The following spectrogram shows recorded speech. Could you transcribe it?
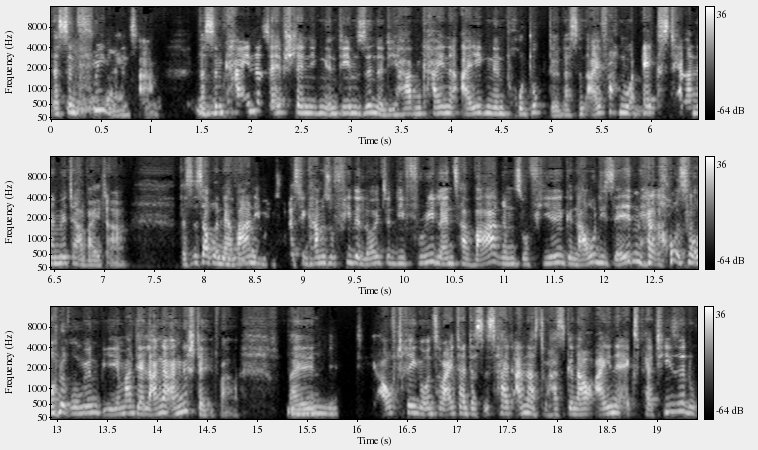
Das sind Freelancer. Das sind mhm. keine Selbstständigen in dem Sinne. Die haben keine eigenen Produkte. Das sind einfach nur mhm. externe Mitarbeiter. Das ist auch in der mhm. Wahrnehmung so. Deswegen haben so viele Leute, die Freelancer waren, so viel genau dieselben Herausforderungen wie jemand, der lange angestellt war. Weil mhm. die Aufträge und so weiter, das ist halt anders. Du hast genau eine Expertise. Du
